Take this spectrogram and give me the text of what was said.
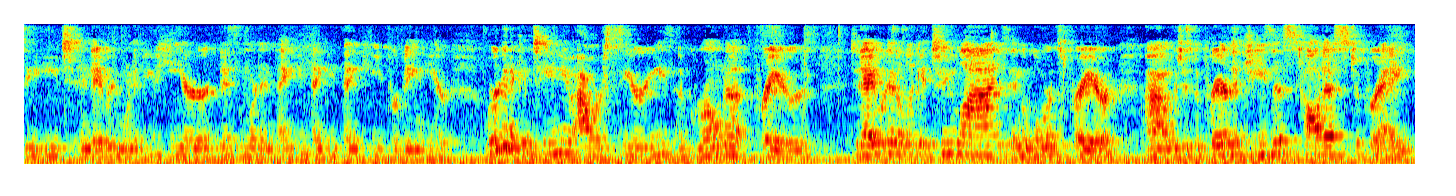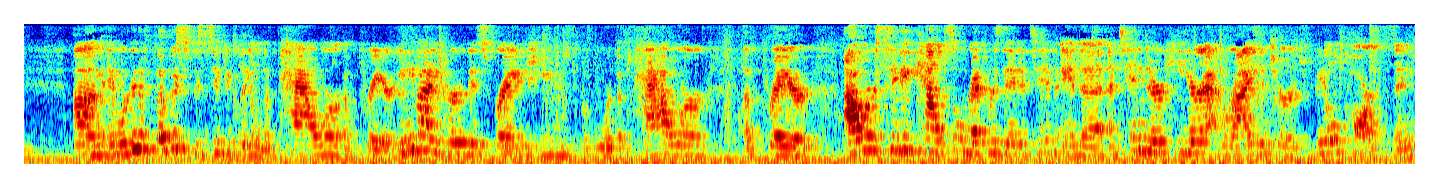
see each and every one of you here this morning. Thank you, thank you, thank you for being here. We're going to continue our series of grown up prayers. Today we're going to look at two lines in the Lord's Prayer, uh, which is the prayer that Jesus taught us to pray. Um, and we're going to focus specifically on the power of prayer. Anybody heard this phrase used before, the power of prayer? Our city council representative and a attender here at Horizon Church, Bill Carlson,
